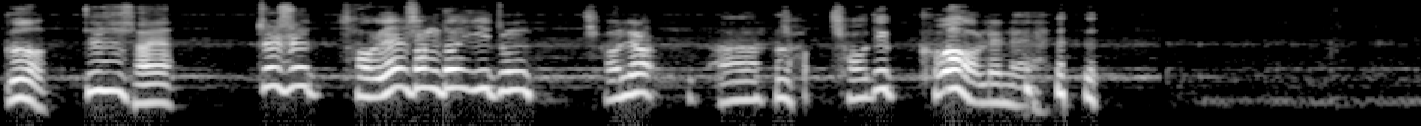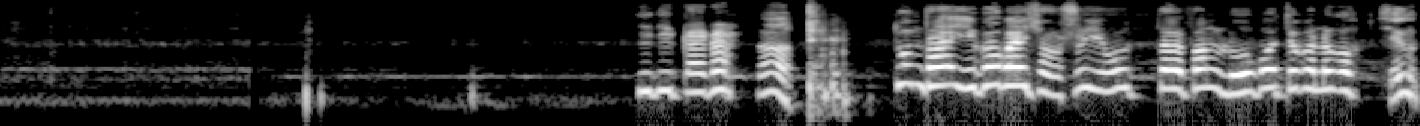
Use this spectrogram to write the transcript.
哥，这是啥呀？这是草原上的一种调料，啊，炒炒的可好了呢。弟弟盖盖儿，嗯，炖它一个半小时以后，再放萝卜这个那个。行。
